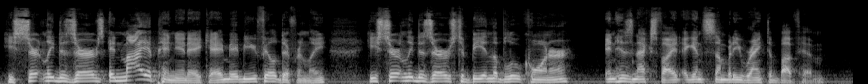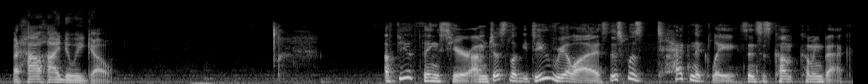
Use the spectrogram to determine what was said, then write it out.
He certainly deserves, in my opinion, AK, maybe you feel differently, he certainly deserves to be in the blue corner in his next fight against somebody ranked above him. But how high do we go? a few things here. I'm just looking. Do you realize this was technically, since his com- coming back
